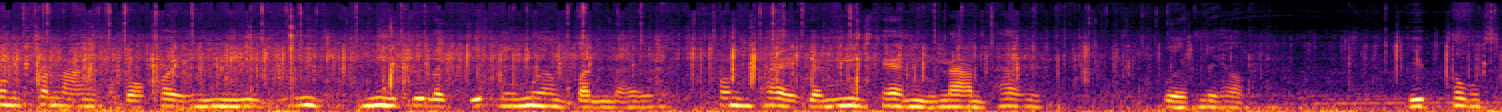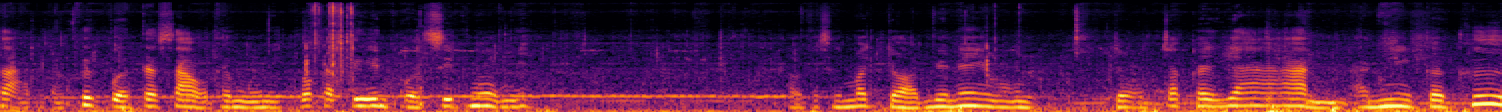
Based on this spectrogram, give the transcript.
คนฝรั่งก็บอกค่อยมีมีธุรกิจในเมืองปันใดคนไทยก็มีแค่นี้ร้านไทยเปิดแล้วปิดธงศาสตร์คือเปิดแต่เช้าแต่มือนี้ปกติเปิดสิบโมงนี่เขาก็สิมาจอดอยู่ในห้องจอดจักรยาน อันนี้ก็คือ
